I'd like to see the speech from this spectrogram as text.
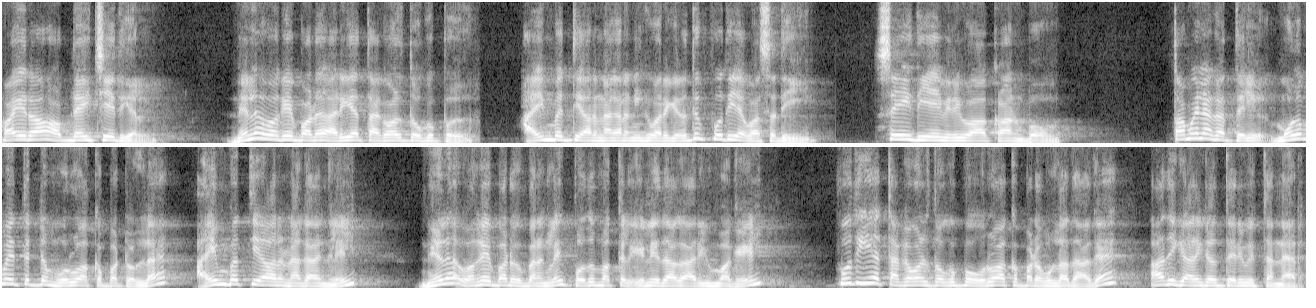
ஃபைரா அப்டேட் செய்திகள். நில வகைப்பாடு அரிய தகவல் தொகுப்பு. ஐம்பத்தி ஆறு நகரங்களுக்கு வருகிறது புதிய வசதி. செய்தியை விரிவாக காண்போம். தமிழகத்தில் முழுமை திட்டம் உருவாக்கப்பட்டுள்ள ஐம்பத்தி ஆறு நகரங்களில் நில வகைப்பாடு விவரங்களை பொதுமக்கள் எளிதாக அறியும் வகையில் புதிய தகவல் தொகுப்பு உருவாக்கப்பட உள்ளதாக அதிகாரிகள் தெரிவித்தனர்.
